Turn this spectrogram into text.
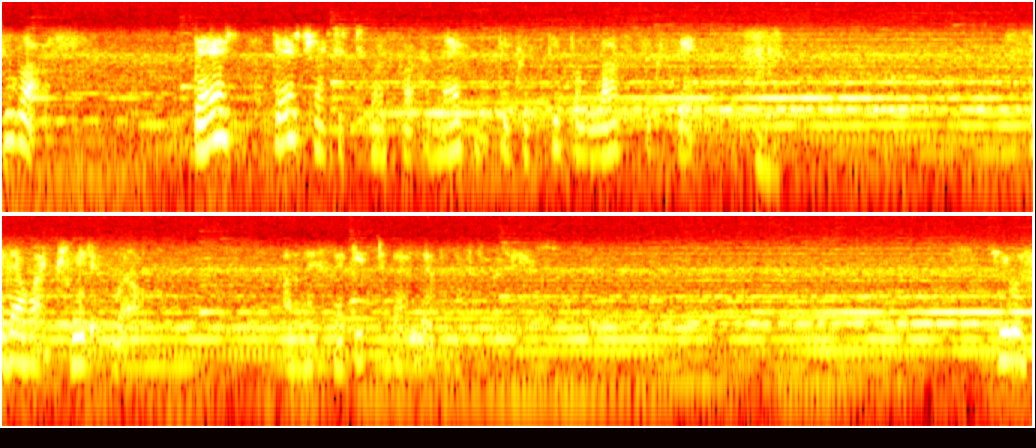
to us. They're, they're attracted to us like a magnet because people love success. Hmm. But they won't treat it well unless they get to that level of success. You will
